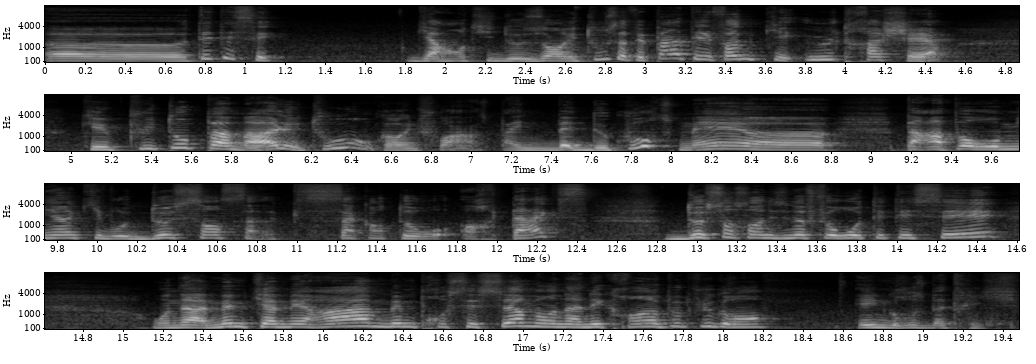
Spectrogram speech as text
euh, TTC, garantie 2 ans et tout. Ça fait pas un téléphone qui est ultra cher, plutôt pas mal et tout. Encore une fois, c'est pas une bête de course, mais euh, par rapport au mien qui vaut 250 euros hors taxe, 279 euros TTC. On a même caméra, même processeur, mais on a un écran un peu plus grand et une grosse batterie.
